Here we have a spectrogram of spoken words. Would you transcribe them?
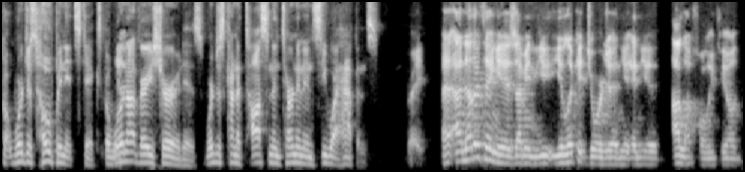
but we're just hoping it sticks, but yeah. we're not very sure it is. We're just kind of tossing and turning and see what happens. Right. Another thing is, I mean, you, you look at Georgia and you, and you, I love Foley Field.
